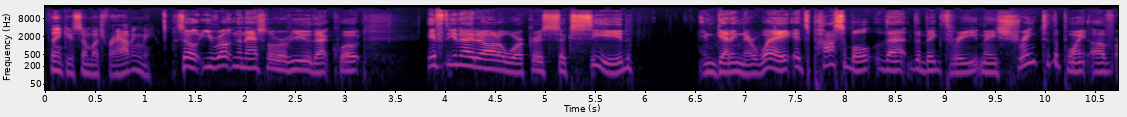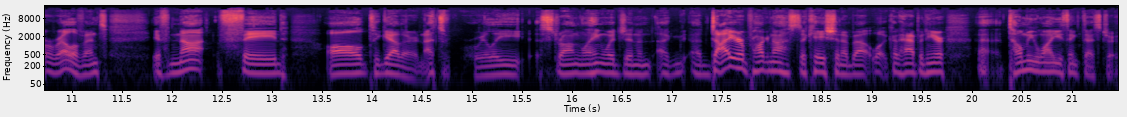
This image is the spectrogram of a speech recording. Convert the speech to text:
Thank you so much for having me. So, you wrote in the National Review that, quote, if the United Auto Workers succeed, in getting their way, it's possible that the big three may shrink to the point of irrelevance, if not fade altogether. And that's really strong language and a, a, dire prognostication about what could happen here. Uh, tell me why you think that's true.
